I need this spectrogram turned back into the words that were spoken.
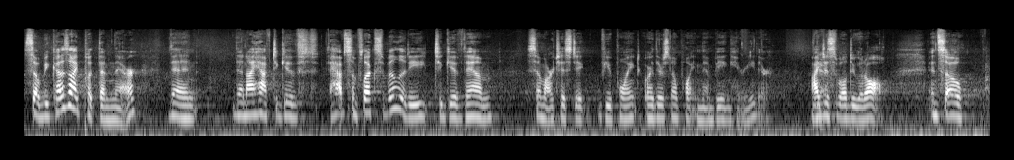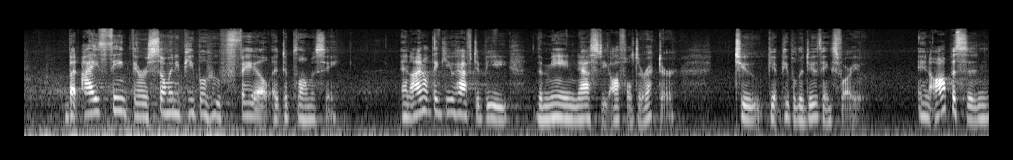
So because I put them there, then then I have to give have some flexibility to give them some artistic viewpoint or there's no point in them being here either. I Yeah. just well do it all. And so but I think there are so many people who fail at diplomacy. And I don't think you have to be the mean, nasty, awful director to get people to do things for you. In opposite,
